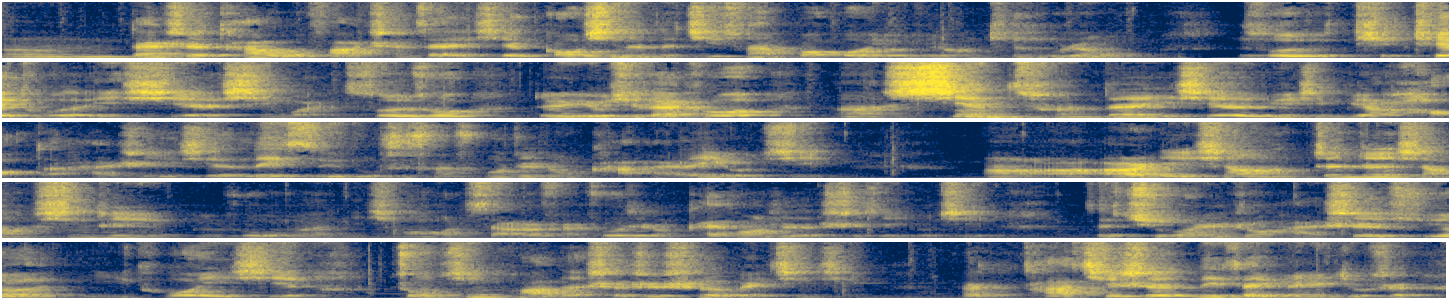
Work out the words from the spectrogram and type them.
嗯，但是它无法承载一些高性能的计算，包括游戏中贴图任务，所以贴贴图的一些行为。所以说，对于游戏来说，呃，现存的一些运行比较好的，还是一些类似于炉石传说这种卡牌类游戏。啊，而而你像真正想形成，比如说我们以前玩过的《塞尔达传说》这种开放式的世界游戏，在区块链中还是需要依托一些中心化的设施设备进行。而它其实内在原理就是，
